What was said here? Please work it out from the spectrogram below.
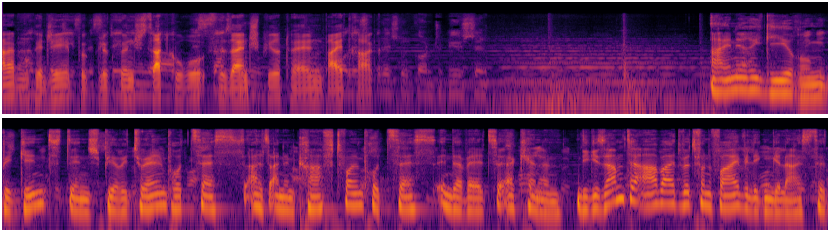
Pranab Mukherjee beglückwünscht Sadhguru für seinen spirituellen Beitrag. Eine Regierung beginnt den spirituellen Prozess als einen kraftvollen Prozess in der Welt zu erkennen. Die gesamte Arbeit wird von Freiwilligen geleistet.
